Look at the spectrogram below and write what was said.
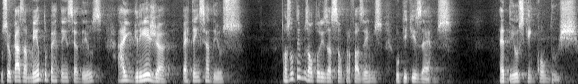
o seu casamento pertence a Deus, a igreja pertence a Deus. Nós não temos autorização para fazermos o que quisermos. É Deus quem conduz.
